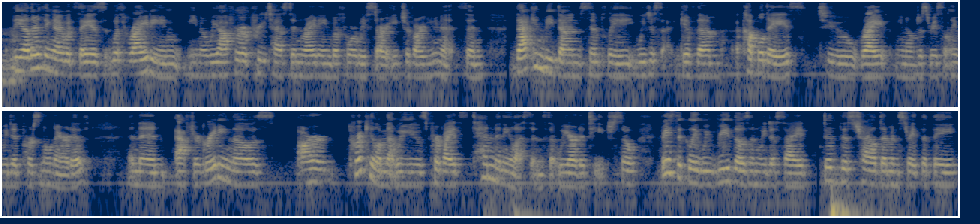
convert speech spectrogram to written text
Mhm. the other thing I would say is with writing, you know, we offer a pretest in writing before we start each of our units. And that can be done simply, we just give them a couple days to write. You know, just recently we did personal narrative. And then after grading those, our curriculum that we use provides 10 mini lessons that we are to teach. So basically, we read those and we decide did this child demonstrate that they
